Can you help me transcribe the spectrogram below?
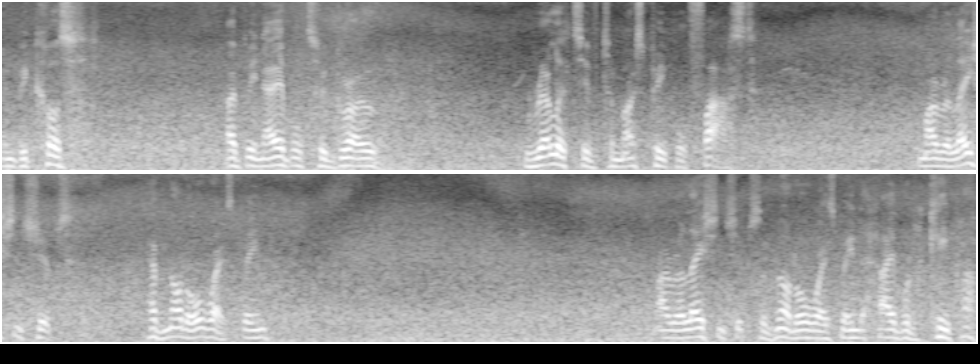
and because I've been able to grow relative to most people fast, my relationships have not always been my relationships have not always been able to keep up.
